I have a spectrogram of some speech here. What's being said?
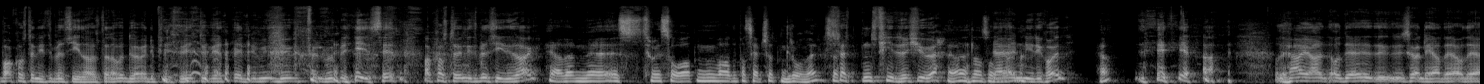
Hva koster en liter bensin? Du er veldig prisbevisst. Du vet veldig mye, du følger med priser. Hva koster en liter bensin i dag? Ja, den, eh, jeg tror jeg så at den hadde passert 17 kroner. 17,24. Ja, det er en ny rekord. ja. ja. Ja, ja, og det, vi skal le av det. Det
